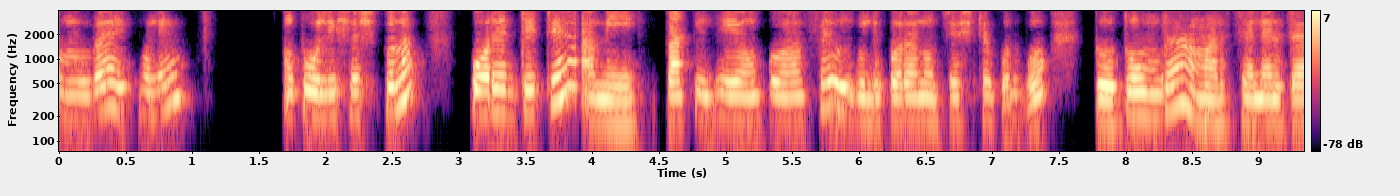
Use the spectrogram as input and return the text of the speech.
আমরা এখানে অঙ্কগুলি শেষ করলাম। পরের ডেটে আমি বাকি যে অঙ্ক আছে ওইগুলি করানোর চেষ্টা করব। তো তোমরা আমার চ্যানেলটা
